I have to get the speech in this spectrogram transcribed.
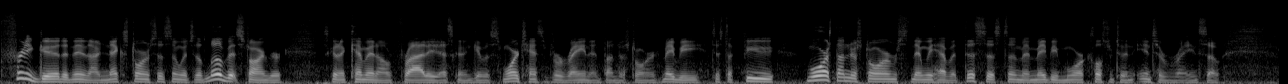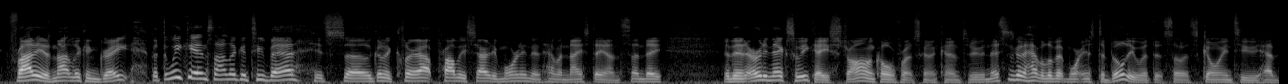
pretty good. And then our next storm system, which is a little bit stronger, is going to come in on Friday. That's going to give us more chances for rain and thunderstorms. Maybe just a few more thunderstorms than we have with this system, and maybe more closer to an inch of rain. So Friday is not looking great, but the weekend's not looking too bad. It's uh, going to clear out probably Saturday morning and have a nice day on Sunday. And then early next week, a strong cold front is going to come through, and this is going to have a little bit more instability with it. So it's going to have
